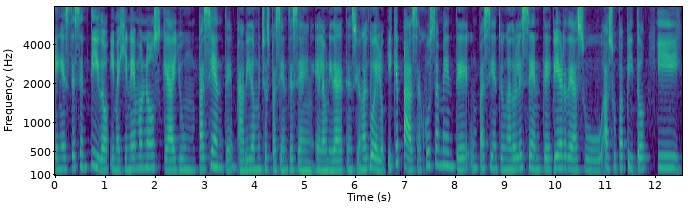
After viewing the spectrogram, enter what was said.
en este sentido, imaginémonos que hay un paciente, ha habido muchos pacientes en, en, la unidad de atención al duelo, ¿y qué pasa? Justamente un paciente, un adolescente, pierde a su, a su papito y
